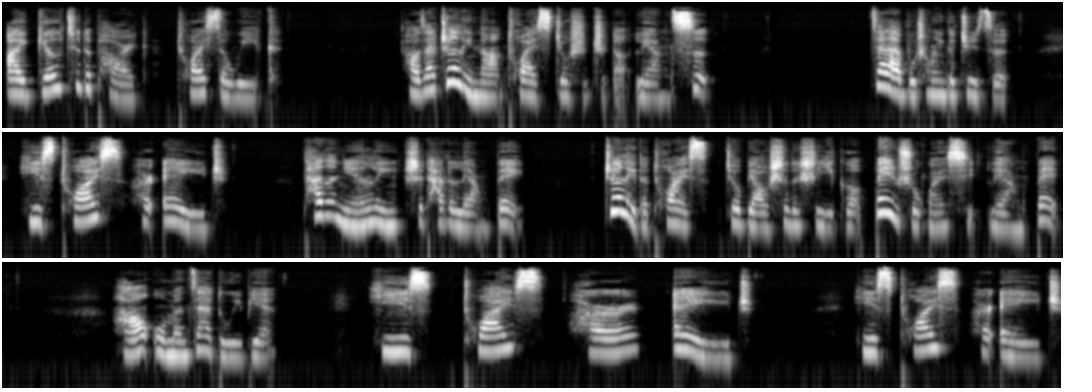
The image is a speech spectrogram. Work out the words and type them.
I go to the park twice a week. 好，在这里呢，twice 就是指的两次。再来补充一个句子，He's twice her age。他的年龄是他的两倍。 这里的 twice 就表示的是一个倍数关系，两倍。好，我们再读一遍：He's twice her age. He's twice her age.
